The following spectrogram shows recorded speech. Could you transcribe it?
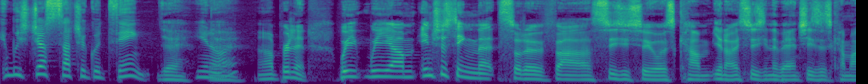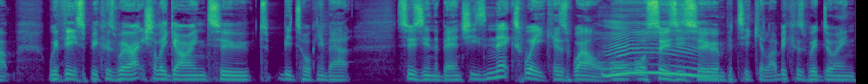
it was just such a good thing. yeah. you know. yeah. Oh, brilliant. We we um interesting that sort of uh, Siouxsie Sioux has come. You know, Siouxsie and the Banshees has come up with this because we're actually going to, to be talking about. Siouxsie and the Banshees next week as well, or, or Siouxsie Sioux in particular, because we're doing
